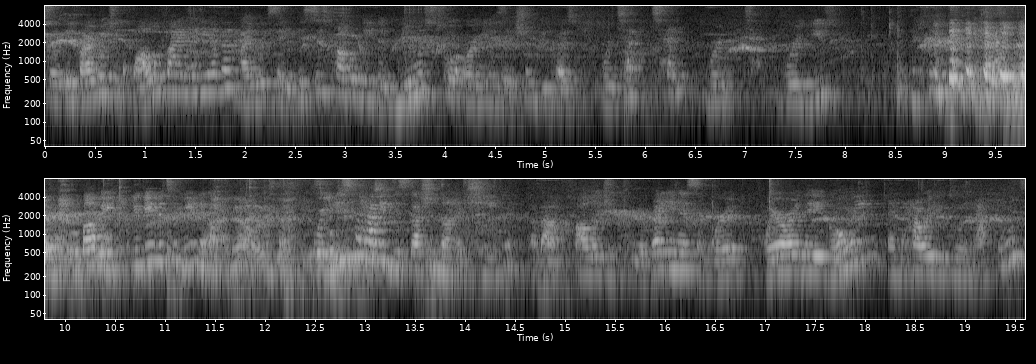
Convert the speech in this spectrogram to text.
So if I were to qualify any of them, I would say this is probably the newest to our organization because we're te- we're, we're used. Bobby, you gave it to me now. I know. We're used to having discussions on achievement, about college and career readiness and where, where are they going and how are they doing afterwards.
